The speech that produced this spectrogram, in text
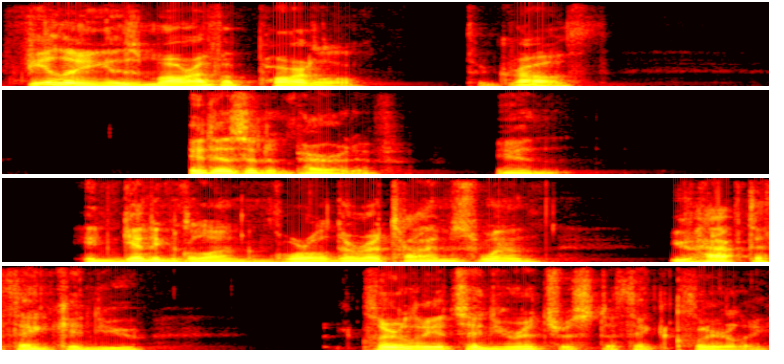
feeling is more of a portal to growth. It is an imperative in in getting along in the world. There are times when you have to think and you clearly it's in your interest to think clearly,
